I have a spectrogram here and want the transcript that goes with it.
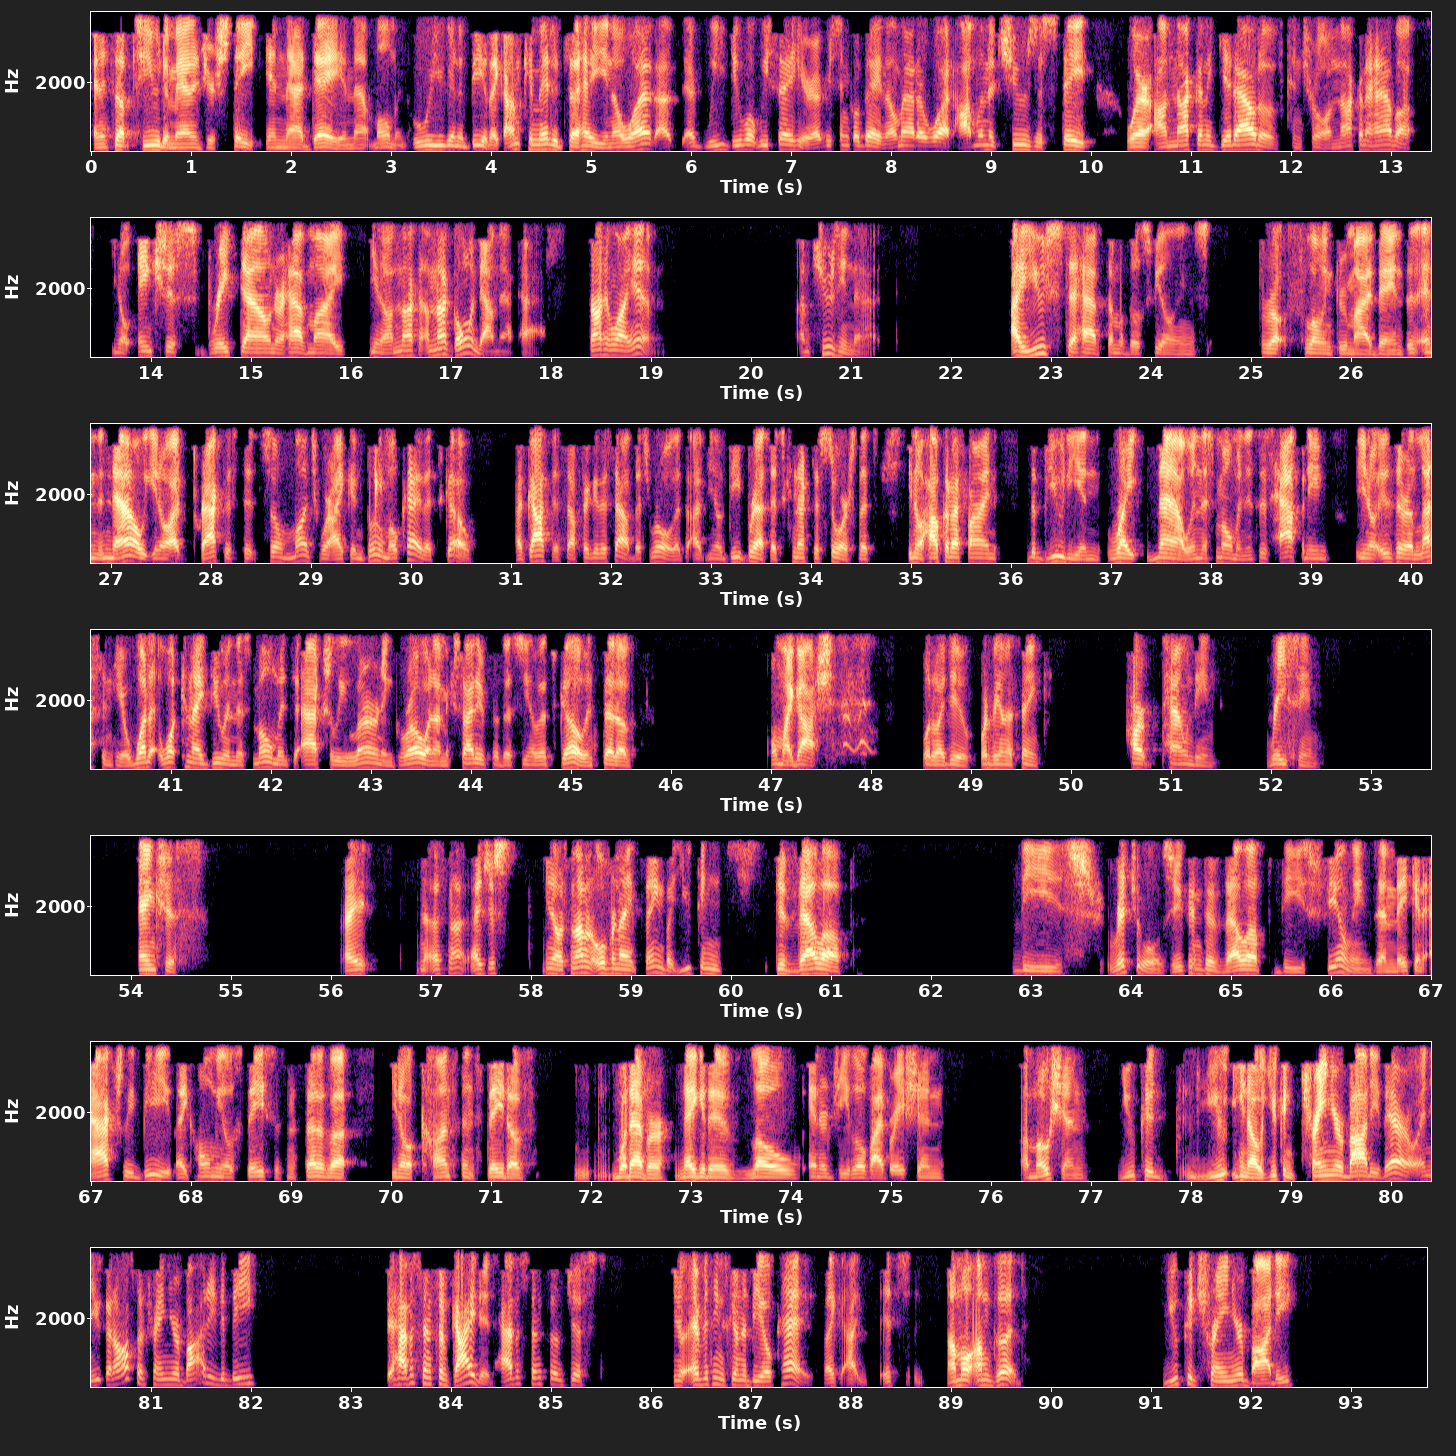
And it's up to you to manage your state in that day, in that moment. Who are you going to be? Like, I'm committed to, hey, you know what? I, I, we do what we say here every single day, no matter what. I'm going to choose a state where I'm not going to get out of control. I'm not going to have a, you know, anxious breakdown or have my, you know, I'm not, I'm not going down that path. It's not who I am. I'm choosing that. I used to have some of those feelings flowing through my veins. And, and now, you know, I've practiced it so much where I can, boom, okay, let's go. I've got this. I'll figure this out. Let's roll. Let's, you know, deep breath. Let's connect to source. Let's, you know, how could I find the beauty in right now in this moment? Is this happening? You know, is there a lesson here? What, what can I do in this moment to actually learn and grow? And I'm excited for this. You know, let's go instead of, oh my gosh, what do I do? What are they going to think? Heart pounding, racing, anxious, right? No, it's not. I just, you know, it's not an overnight thing, but you can develop these rituals. You can develop these feelings, and they can actually be like homeostasis instead of a, you know, a constant state of whatever negative, low energy, low vibration emotion. You could, you, you know, you can train your body there, and you can also train your body to be, to have a sense of guided, have a sense of just you know everything's going to be okay. Like I, it's I'm I'm good. You could train your body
